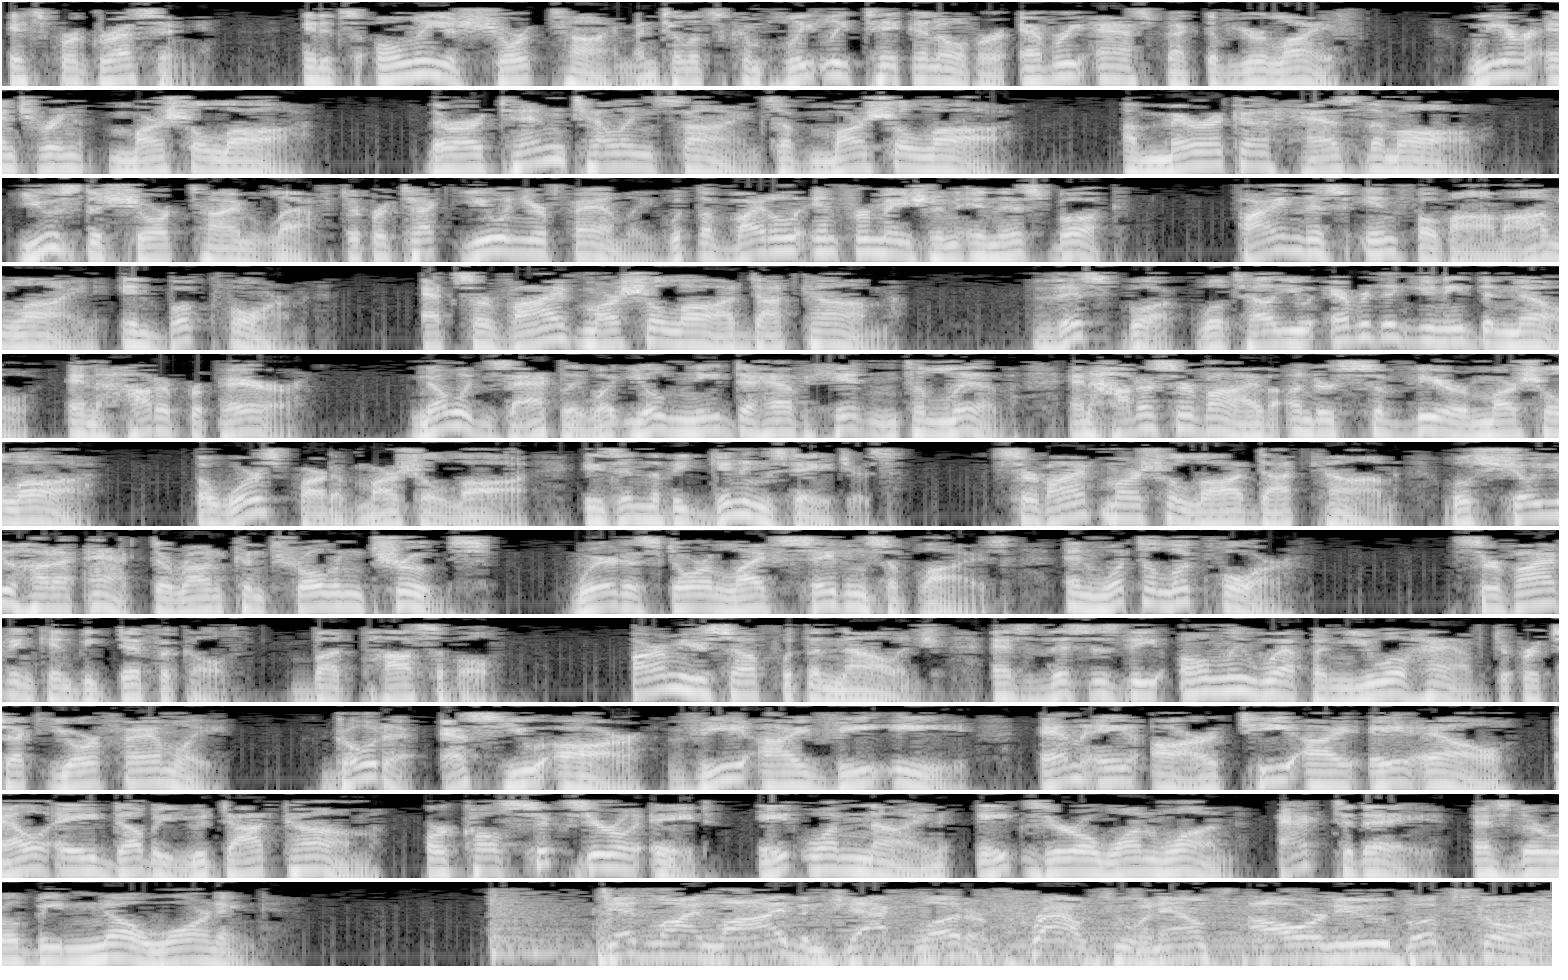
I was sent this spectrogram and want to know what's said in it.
It's progressing, and it's only a short time until it's completely taken over every aspect of your life. We are entering martial law. There are 10 telling signs of martial law. America has them all. Use the short time left to protect you and your family with the vital information in this book. Find this infobomb online in book form at survivemartiallaw.com. This book will tell you everything you need to know and how to prepare. Know exactly what you'll need to have hidden to live and how to survive under severe martial law. The worst part of martial law is in the beginning stages. SurviveMartialLaw.com will show you how to act around controlling troops, where to store life-saving supplies, and what to look for. Surviving can be difficult, but possible. Arm yourself with the knowledge, as this is the only weapon you will have to protect your family. Go to S-U-R-V-I-V-E-M-A-R-T-I-A-L-L-A-W dot com or call 608-819-8011. Act today, as there will be no warning. Deadline Live and Jack Blood are proud to announce our new bookstore.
